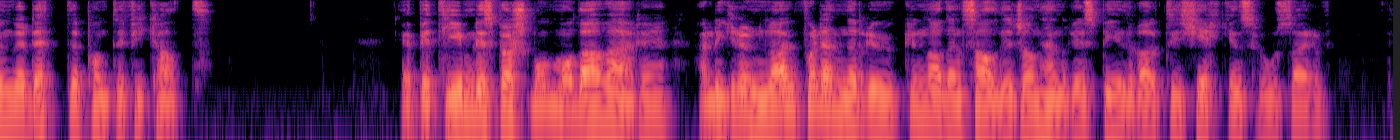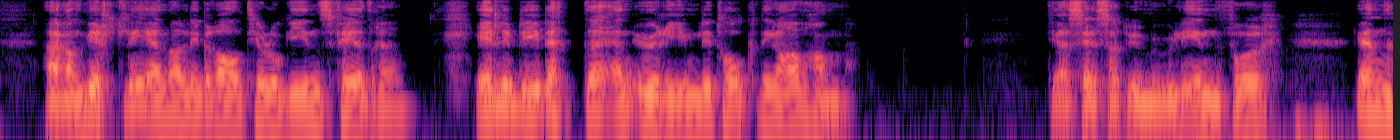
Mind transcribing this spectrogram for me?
under dette pontifikat. Et betimelig spørsmål må da være er det grunnlag for denne bruken av den salige John Henrys bidrag til kirkens trosarv? Er han virkelig en av liberalteologiens fedre, eller blir dette en urimelig tolkning av ham? Det er selvsagt umulig innenfor en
